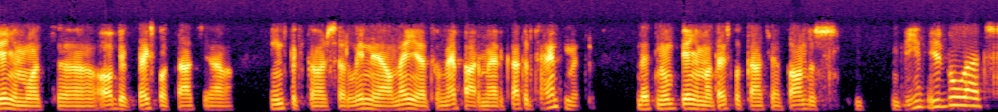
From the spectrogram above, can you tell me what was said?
pieņemot uh, objektu eksploatācijā, inspektors ar lineālu neiet un nepārmēra katru centimetru, bet, nu, pieņemot eksploatācijā pandus bija izbūvēts,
